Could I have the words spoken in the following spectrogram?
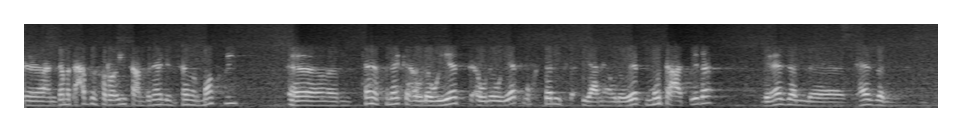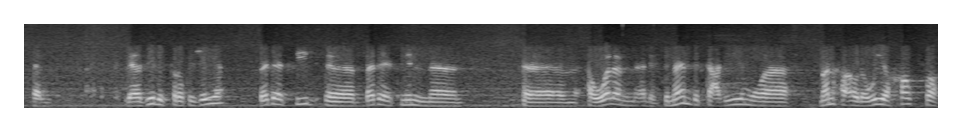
عندما تحدث الرئيس عن بناء الإنسان المصري كانت هناك اولويات أولويات مختلفة يعني أولويات متعددة لهذا ال لهذا ال لهذه الاستراتيجية. بدأت في بدأت من اولا الاهتمام بالتعليم ومنح أولوية خاصة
